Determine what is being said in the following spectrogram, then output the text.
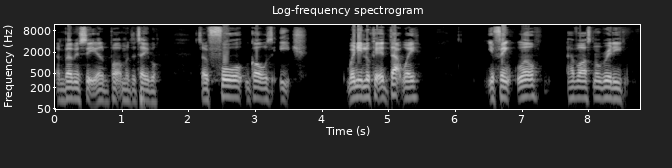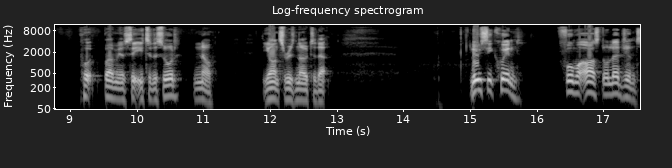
and Birmingham City are at the bottom of the table. So four goals each. When you look at it that way, you think, well, have Arsenal really put Birmingham City to the sword? No. The answer is no to that. Lucy Quinn, former Arsenal legend.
